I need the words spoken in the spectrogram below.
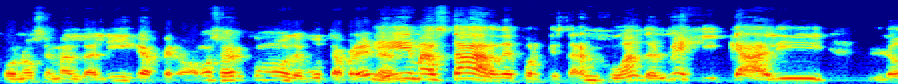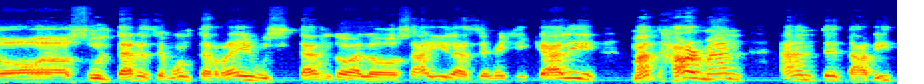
conoce más la liga, pero vamos a ver cómo debuta Brennan. Y más tarde, porque estarán jugando en Mexicali, los Sultanes de Monterrey visitando a los Águilas de Mexicali, Matt Harman ante David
